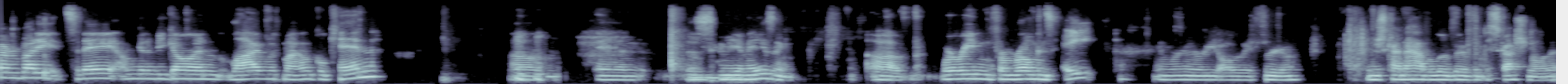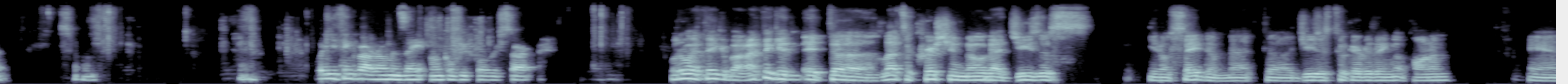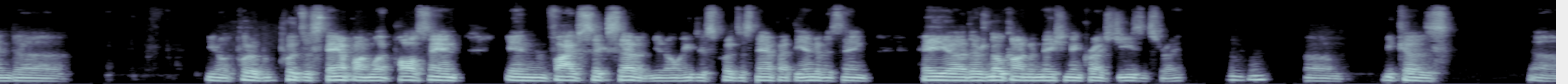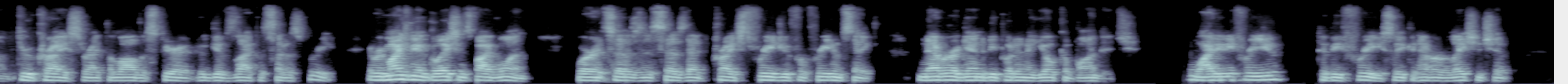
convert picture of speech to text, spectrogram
everybody. Today I'm going to be going live with my Uncle Ken. Um, and this is going to be amazing. Uh, we're reading from Romans 8, and we're going to read all the way through and just kind of have a little bit of a discussion on it. So, okay. what do you think about Romans 8, Uncle, before we start? What do I think about it? I think it, it uh, lets a Christian know that Jesus you know, saved him, that uh, Jesus took everything upon him and, uh, you know, put a, puts a stamp on what Paul's saying in five, six, seven. You know, he just puts a stamp at the end of it saying, hey, uh, there's no condemnation in Christ Jesus, right? Mm-hmm. Um, because um, through Christ, right, the law of the Spirit who gives life has set us free. It reminds me of Galatians 5 1, where it says, it says that Christ freed you for freedom's sake never again to be put in a yoke of bondage. Mm-hmm. Why did he free you? To be free, so you can have a relationship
